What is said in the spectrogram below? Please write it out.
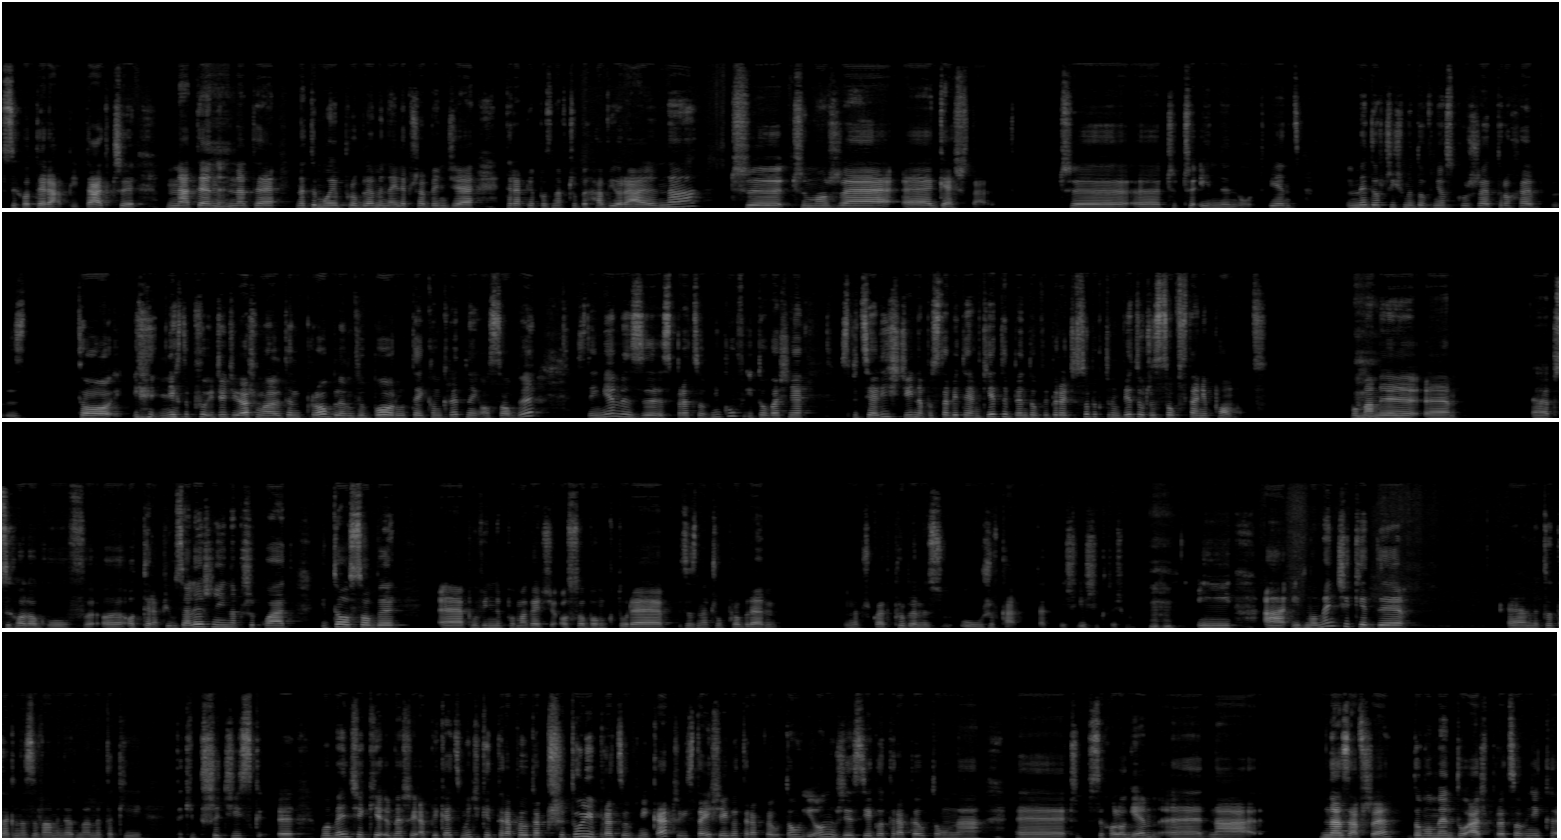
psychoterapii, tak? Czy na, ten, mhm. na, te, na te moje problemy najlepsza będzie terapia poznawczo-behawioralna, czy, czy może e, gestalt, czy, czy, czy inny nurt. Więc my doszliśmy do wniosku, że trochę to, nie chcę powiedzieć jarzmo, ale ten problem wyboru tej konkretnej osoby zdejmiemy z, z pracowników i to właśnie specjaliści na podstawie tej ankiety będą wybierać osoby, którym wiedzą, że są w stanie pomóc. Bo mhm. mamy e, e, psychologów e, od terapii uzależnień na przykład i te osoby e, powinny pomagać osobom, które zaznaczą problem na przykład problemy z używkami, tak, jeśli, jeśli ktoś ma. Mhm. I, a, I w momencie, kiedy my to tak nazywamy, nawet mamy taki, taki przycisk, e, w momencie kiedy, naszej aplikacji, w momencie, kiedy terapeuta przytuli pracownika, czyli staje się jego terapeutą i on już jest jego terapeutą na, e, czy psychologiem e, na, na zawsze, do momentu, aż pracownik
